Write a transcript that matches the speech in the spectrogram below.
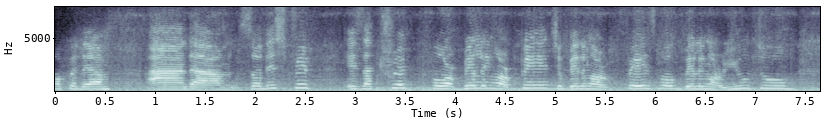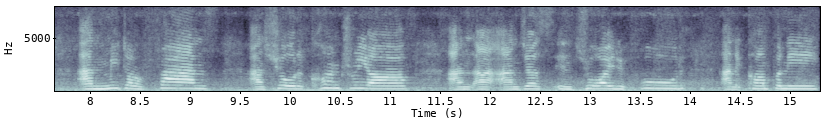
Up with them, and um, so this trip is a trip for building our page, building our Facebook, building our YouTube, and meet our fans and show the country off and uh, and just enjoy the food and the company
